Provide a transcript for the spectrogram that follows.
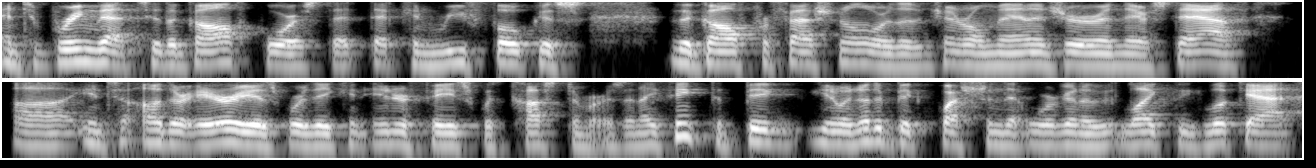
and to bring that to the golf course that that can refocus the golf professional or the general manager and their staff uh, into other areas where they can interface with customers. And I think the big, you know, another big question that we're going to likely look at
